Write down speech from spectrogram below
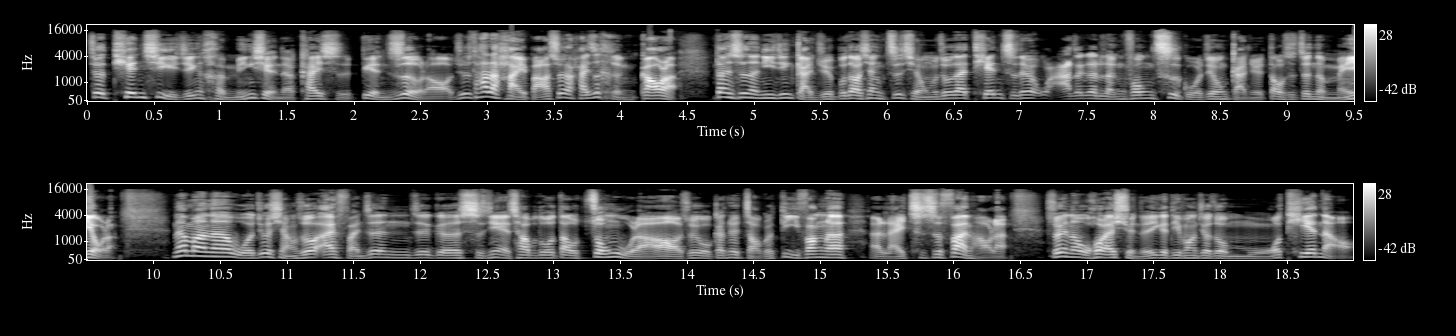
这天气已经很明显的开始变热了哦，就是它的海拔虽然还是很高了，但是呢，你已经感觉不到像之前我们就在天池那边哇，这个冷风刺骨这种感觉倒是真的没有了。那么呢，我就想说，哎，反正这个时间也差差不多到中午了啊，所以我干脆找个地方呢，呃，来吃吃饭好了。所以呢，我后来选择一个地方叫做摩天呐哦。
